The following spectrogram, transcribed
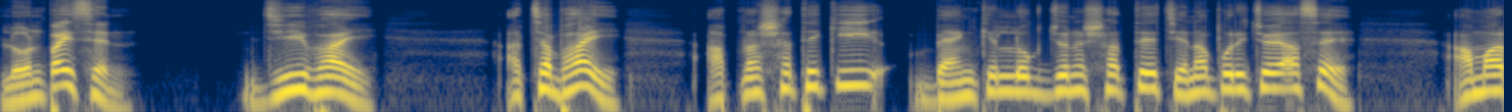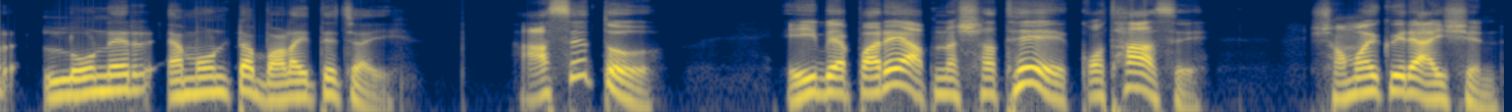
লোন পাইছেন? জি ভাই। আচ্ছা ভাই আপনার সাথে কি ব্যাংকের লোকজনের সাথে চেনা পরিচয় আছে? আমার লোনের অ্যামাউন্টটা বাড়াইতে চাই। আছে তো। এই ব্যাপারে আপনার সাথে কথা আছে। সময় কইরে আইসেন।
